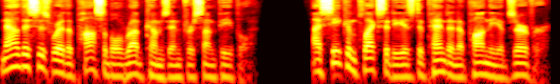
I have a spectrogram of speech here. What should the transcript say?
Now, this is where the possible rub comes in for some people. I see complexity as dependent upon the observer.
